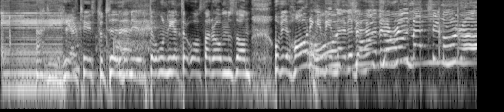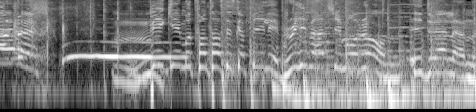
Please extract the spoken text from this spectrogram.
Det är helt tyst och tiden är ute. Hon heter Åsa Romson och vi har ingen vinnare. Vi behöver en rematch imorgon! Big Jim mot fantastiska Filip. Rematch imorgon i duellen.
